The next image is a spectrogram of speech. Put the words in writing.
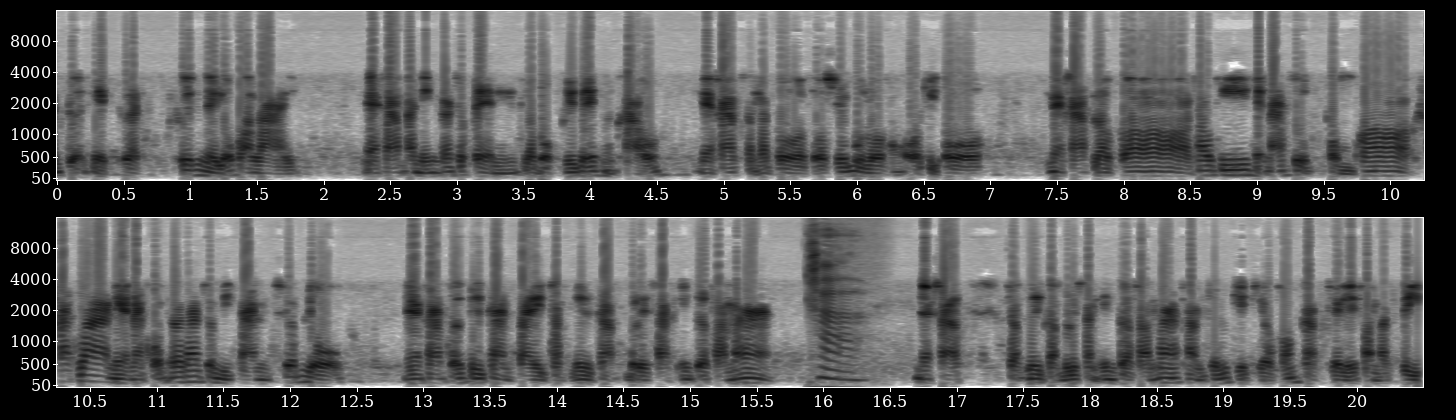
มันเกิดเหตุเกิดขึ้นในโลกออนไลน์นะครับ อันนี้ก็จะเป็นระบบพิเศษของเขานะครับสำหรับตัวโซเชียลบูโรของ OTO นะครับ แล้วก็เท่าที่เห็นล่าสุดผมก็คาดว่าเนี่ยนะคนก็น่าจะมีการเชื่อมโยงนะครับ ก็คือการไปจับมือกับบริษัทอินเตอร์ฟาร์มานะครับ จับมือกับบริษัทอินเตอร์ฟาร์มาทำธุรกิจเกี่ยวข้องกับ telepharmacy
